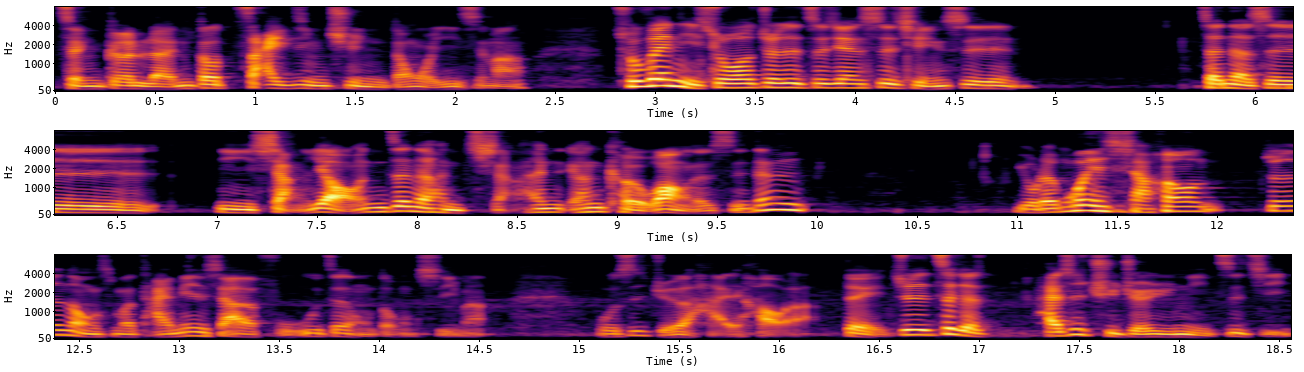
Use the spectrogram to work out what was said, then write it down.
整个人都栽进去，你懂我意思吗？除非你说就是这件事情是真的是你想要，你真的很想、很很渴望的事，但是。有人会想要就是那种什么台面下的服务这种东西吗？我是觉得还好啦，对，就是这个还是取决于你自己。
